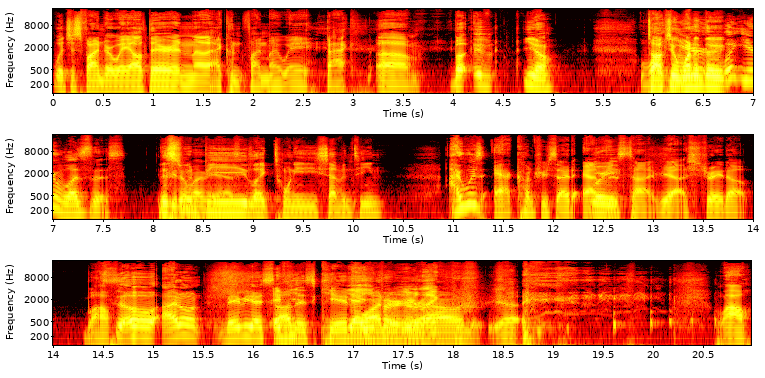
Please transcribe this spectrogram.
Let's just find our way out there, and uh, I couldn't find my way back. Um, but if, you know, talk What to one of year- the- What year was this? this would be like 2017. I was at Countryside at Were you- this time. Yeah, straight up. Wow. So I don't. Maybe I saw you- this kid yeah, you wandering probably were like, around. yeah. Wow.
